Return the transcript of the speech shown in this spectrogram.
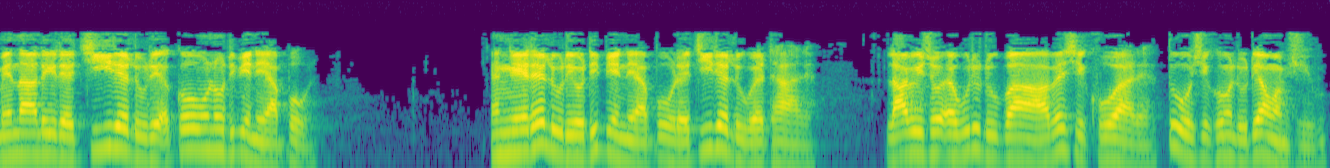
မင်းသားလေးတဲ့ကြီးတဲ့လူတွေအကုန်လုံးဒီပြင်နေရာပို့ အငယ်တဲ့လူတွေကိုဒီပြင်နေရာပို့တယ်ကြီးတဲ့လူပဲထားတယ်လာပြီဆိုအဝိတုတုပဟာပဲရှိခိုးရတယ်သူ့ကိုရှိခိုးလူတယောက်မှမရှိဘူး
